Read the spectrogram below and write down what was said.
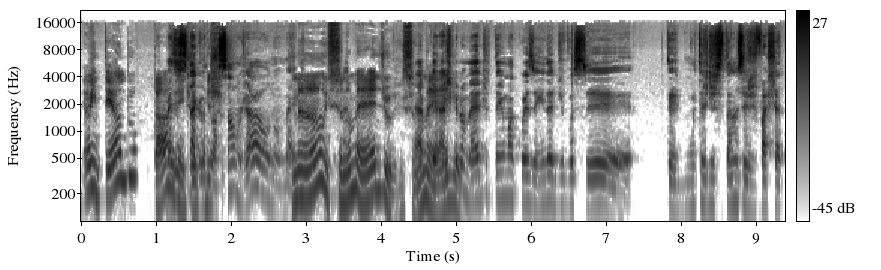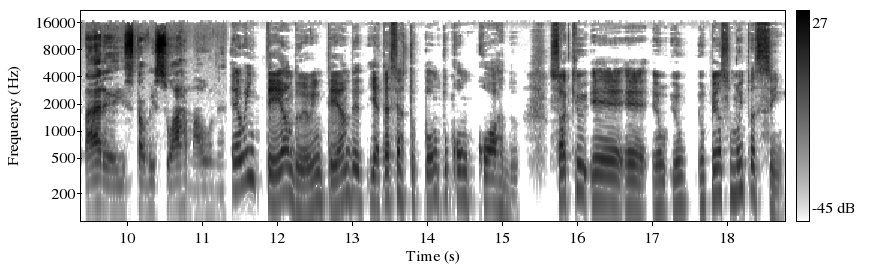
Eu entendo, tá, Mas gente? Isso na graduação já ou no médio? Não, ensino médio. Ensino é, médio. Acho que no médio tem uma coisa ainda de você ter muitas distâncias de faixa etária e isso talvez soar mal, né? Eu entendo, eu entendo e até certo ponto concordo. Só que é, é, eu, eu, eu penso muito assim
